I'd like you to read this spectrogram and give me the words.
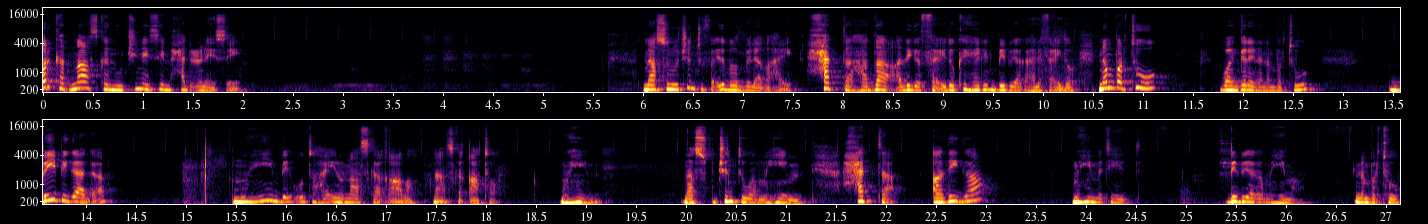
markaad naaska nuujinaysay maxaad cunaysay? Naas nuujintu faa'iido badan bay leedahay. Xataa haddaa adiga faa'iido ka helin babygaaga hele faa'iido. Number two waan gelaynaa number two. Babygaaga muhiim bay u tahay inuu naaska qaado naaska qaato. Muhiim. Naas waa muhiim. Xataa adiga muhiim ma tihid babygaaga muhiima. Number two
